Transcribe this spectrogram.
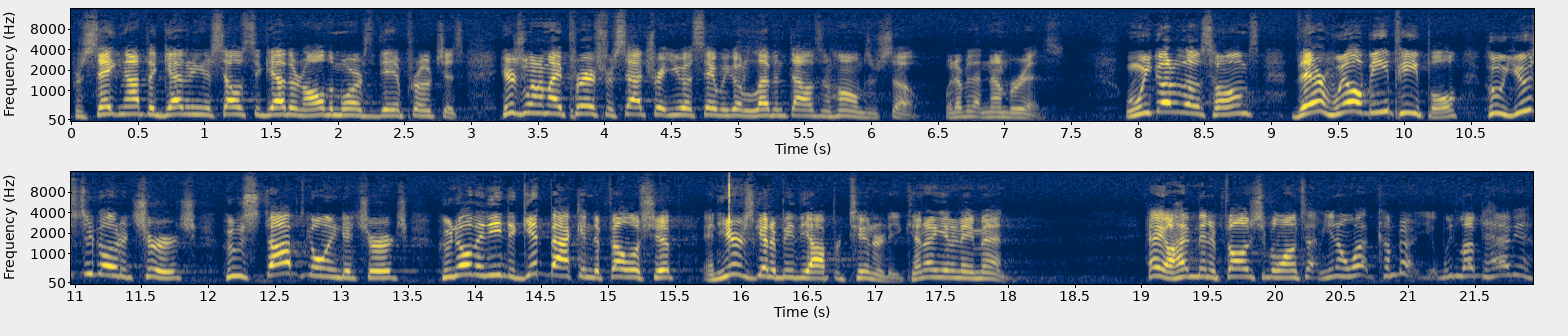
Forsake not the gathering yourselves together, and all the more as the day approaches. Here's one of my prayers for Saturate USA. We go to 11,000 homes or so, whatever that number is. When we go to those homes, there will be people who used to go to church, who stopped going to church, who know they need to get back into fellowship, and here's going to be the opportunity. Can I get an amen? Hey, I haven't been in fellowship a long time. You know what? Come to, we'd love to have you.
